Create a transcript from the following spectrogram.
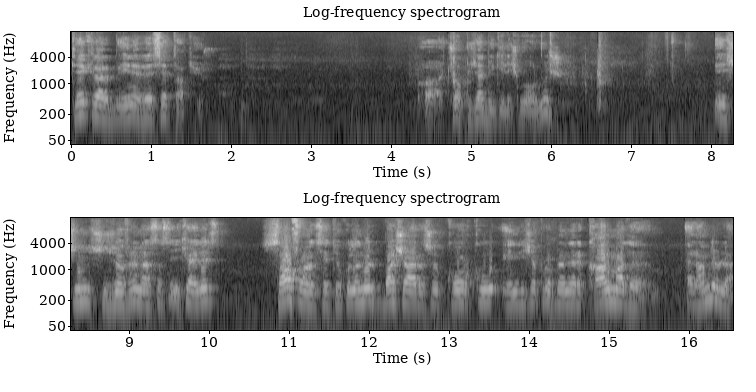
Tekrar beyne reset atıyor. Aa, çok güzel bir gelişme olmuş. Eşim şizofren hastası iki aydır safran seti kullanıyor. Baş ağrısı, korku, endişe problemleri kalmadı. Elhamdülillah.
